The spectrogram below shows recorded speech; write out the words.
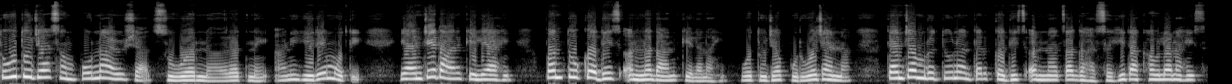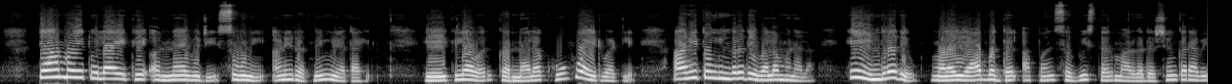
तू तुझ्या संपूर्ण आयुष्यात सुवर्ण रत्ने आणि हिरे मोती यांचे दान केले आहे. पण तू कधीच अन्नदान केलं नाही व तुझ्या पूर्वजांना त्यांच्या मृत्यूनंतर कधीच अन्नाचा घासही दाखवला नाहीस. त्यामुळे तुला इथे अन्नाऐवजी सोने आणि रत्ने मिळत आहे हे ऐकल्यावर कर्णाला खूप वाईट वाटले आणि तो इंद्रदेवाला म्हणाला हे इंद्रदेव मला याबद्दल आपण सविस्तर मार्गदर्शन करावे.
